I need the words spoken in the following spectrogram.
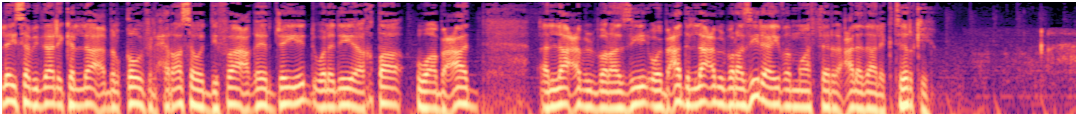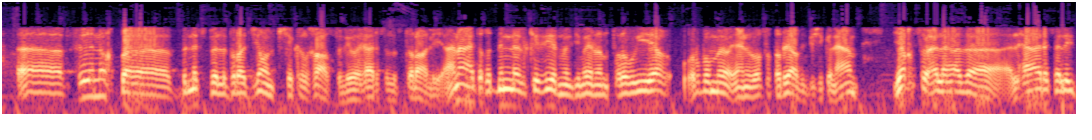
ليس بذلك اللاعب القوي في الحراسة والدفاع غير جيد ولديه أخطاء وأبعاد اللاعب البرازيلي وأبعاد اللاعب البرازيلي أيضا مؤثر على ذلك. تركي. آه، في نقطة بالنسبة لبراد جونز بشكل خاص اللي هو الحارس الأسترالي، أنا أعتقد أن الكثير من الجماهير النصراوية وربما يعني الوسط الرياضي بشكل عام يقسو على هذا الحارس اللي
